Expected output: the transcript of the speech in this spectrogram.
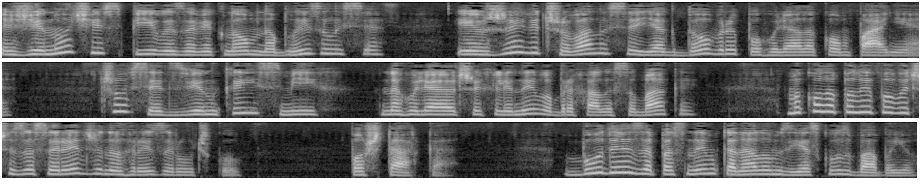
Жіночі співи за вікном наблизилися, і вже відчувалося, як добре погуляла компанія. Чувся дзвінкий сміх, нагуляючих ліниво брехали собаки. Микола Пилипович зосереджено гриз ручку. Поштарка. Буде запасним каналом зв'язку з бабою.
